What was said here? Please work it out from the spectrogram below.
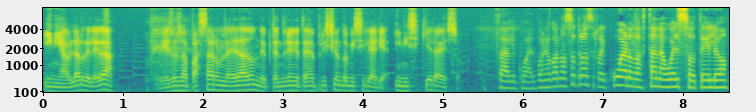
Y ni hablar de la edad, porque ellos ya pasaron la edad donde tendrían que tener prisión domiciliaria, y ni siquiera eso. Tal cual. Bueno, con nosotros recuerdo está Nahuel Sotelo,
